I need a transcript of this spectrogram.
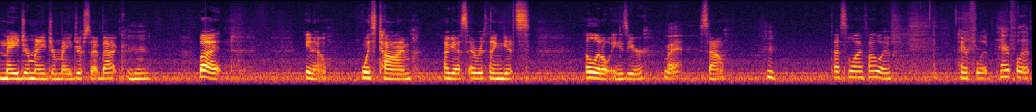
major, major, major setback. Mm-hmm. But, you know, with time, I guess everything gets a little easier. Right. So, that's the life I live. Hair flip. Hair flip.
